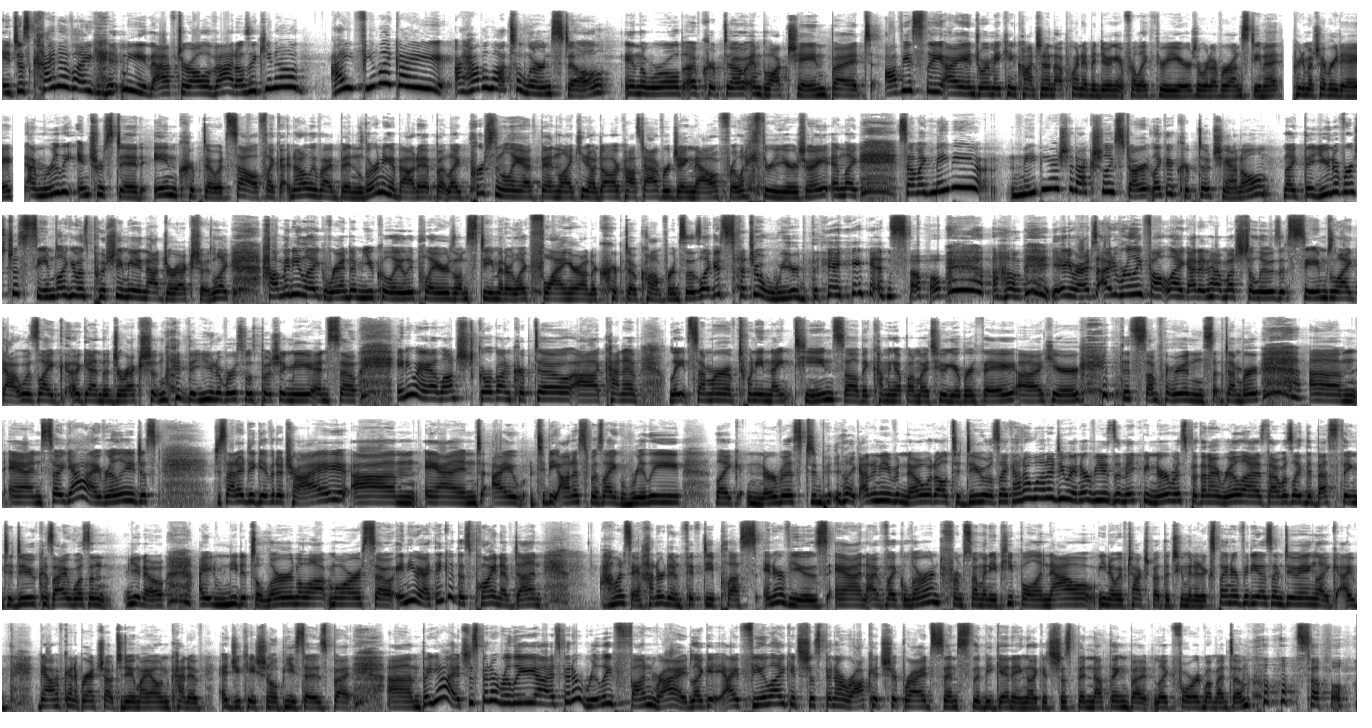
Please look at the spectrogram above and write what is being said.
it just kind of like hit me after all of that. I was like, you know, I feel like I I have a lot to learn still in the world of crypto and blockchain, but obviously I enjoy making content. At that point, I've been doing it for like three years or whatever on Steemit, pretty much every day. I'm really interested in crypto itself. Like, not only have I been learning about it, but like personally, I've been like you know dollar cost averaging now for like three years, right? And like, so I'm like maybe maybe I should actually start like a crypto channel. Like the universe just seemed like it was pushing me in that direction. Like, how many like random ukulele players on Steemit are like flying around a crypto conferences. Like it's such a weird thing. and so, um, anyway, I just I really felt like I didn't have much to lose. It seemed like that was like again the direction like the universe was pushing me. And so, anyway, I launched Girl Gone Crypto uh, kind of late summer of 2019. So I'll be coming up on my two year birthday uh, here this summer in September. Um, and so yeah, I really just decided to give it a try. Um, and I, to be honest, was like really like nervous to be like I didn't even know what all to do. I was like, I don't want to do interviews that make me nervous. But then I realized that was like the best thing to do because I wasn't, you know, I needed to learn a lot more. So anyway, I think at this point I've done I want to say 150 plus interviews and I've like learned from so many people and now you know we've talked about the 2 minute explainer videos I'm doing like I've now I've kind of branched out to do my own kind of educational pieces but um, but yeah it's just been a really uh, it's been a really fun ride. Like it, I feel like it's just been a rocket ship ride since the beginning. Like it's just been nothing but like forward momentum. So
